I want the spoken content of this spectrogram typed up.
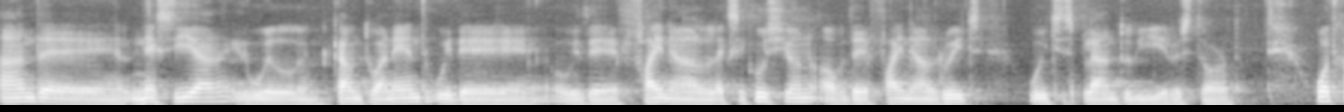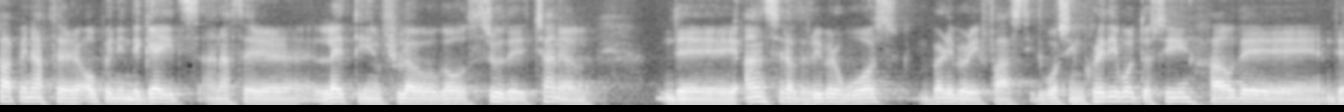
and uh, next year, it will come to an end with the, with the final execution of the final reach, which is planned to be restored. What happened after opening the gates and after letting flow go through the channel? The answer of the river was very, very fast. It was incredible to see how the, the,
